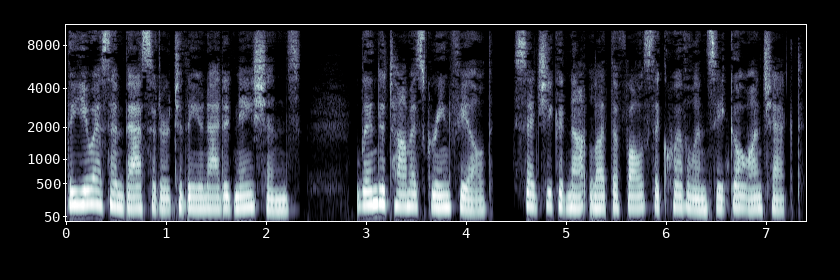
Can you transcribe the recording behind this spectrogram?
the U.S. ambassador to the United Nations, Linda Thomas Greenfield, said she could not let the false equivalency go unchecked.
